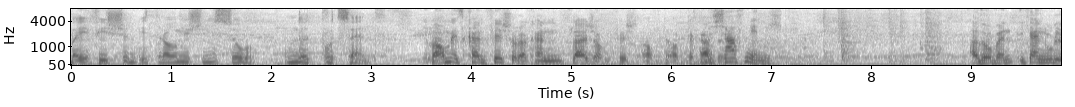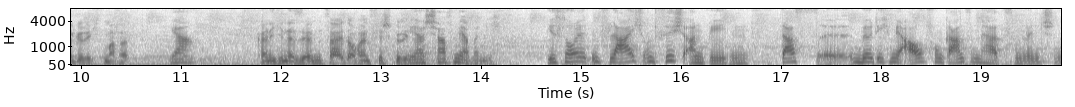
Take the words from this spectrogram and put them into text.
Bei Fisch, ich traue mich nicht so 100 Prozent. Warum ist kein Fisch oder kein Fleisch auf dem Fisch auf der, auf der Das Karte? schaffen wir nicht. Also wenn ich ein Nudelgericht mache, Ja, kann ich in derselben Zeit auch ein Fischgericht ja, machen. schaffen wir aber nicht. Wir sollten Fleisch und Fisch anbieten. Das äh, würde ich mir auch von ganzem Herzen wünschen.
